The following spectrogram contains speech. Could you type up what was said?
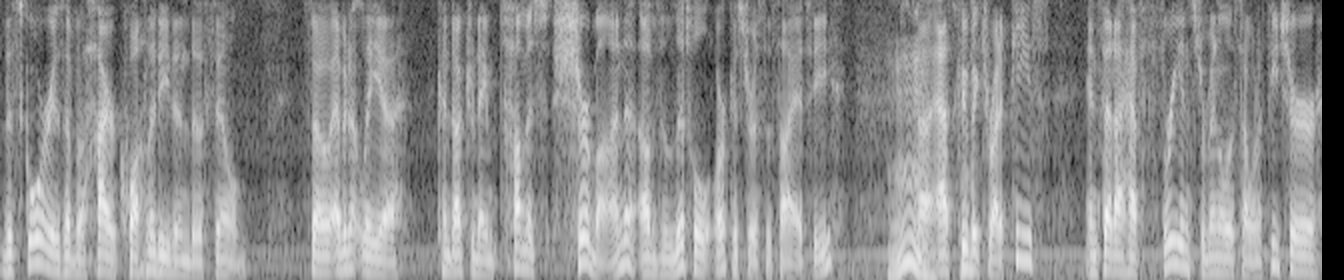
the score is of a higher quality than the film. So evidently, a conductor named Thomas Scherman of the Little Orchestra Society uh, asked Kubik to write a piece and said, I have three instrumentalists I want to feature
